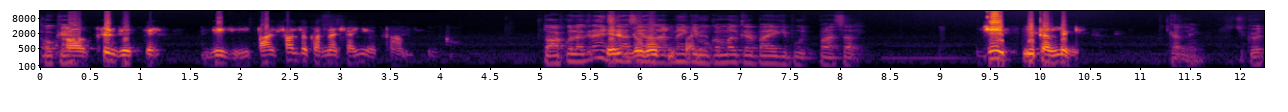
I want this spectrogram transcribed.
اوکے اور پھر دیکھتے جی جی پانچ سال تو کرنا چاہیے کام۔ تو آپ کو لگ رہا ہے کہ۔ مکمل کر پائے گی پانچ سال؟ جی یہ کر لیں گے۔ کر لیں گے۔ گڈ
